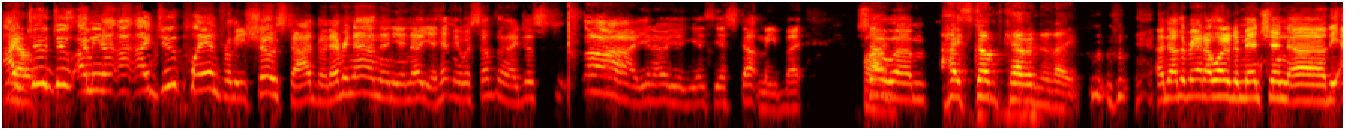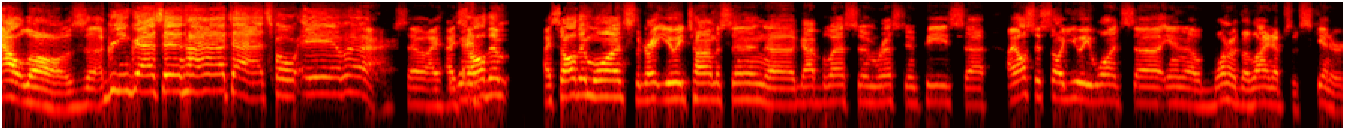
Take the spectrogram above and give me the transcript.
I know, do do. I mean, I, I- I do plan for these shows, Todd. But every now and then, you know, you hit me with something. I just ah, you know, you you, you stump me. But so um, I stumped Kevin tonight. another band I wanted to mention, uh, the Outlaws, uh, Green Grass and High Tides Forever. So I, I Again. saw them. I saw them once. The great Hughie Thomasson. Uh, God bless him. Rest in peace. Uh, I also saw Hughie once uh, in uh one of the lineups of Skynyrd.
